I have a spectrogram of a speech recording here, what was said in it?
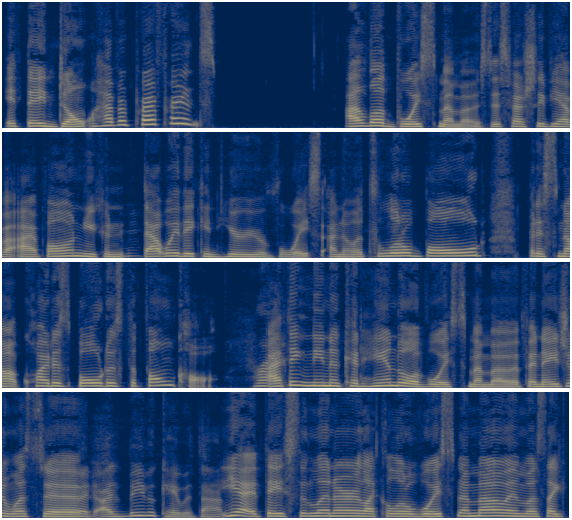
if they don't have a preference, I love voice memos, especially if you have an iPhone. You can mm-hmm. that way they can hear your voice. I know it's a little bold, but it's not quite as bold as the phone call. I think Nina could handle a voice memo if an agent wants to. But I'd be okay with that. Yeah, if they sent her like a little voice memo and was like,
